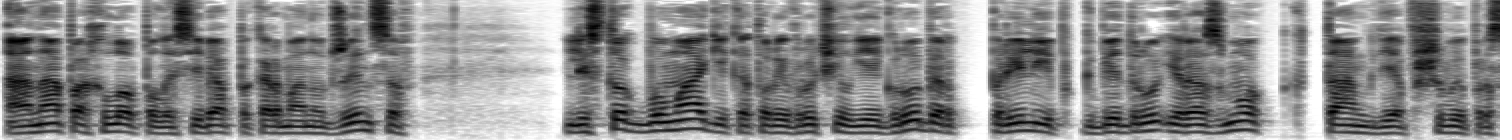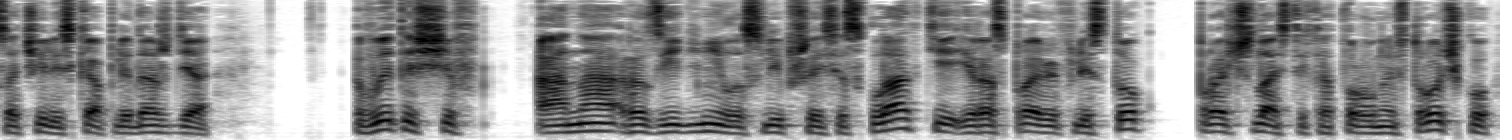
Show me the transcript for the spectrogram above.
Она похлопала себя по карману джинсов. Листок бумаги, который вручил ей Грубер, прилип к бедру и размок там, где в швы просочились капли дождя. Вытащив, она разъединила слипшиеся складки и, расправив листок, прочла стихотворную строчку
